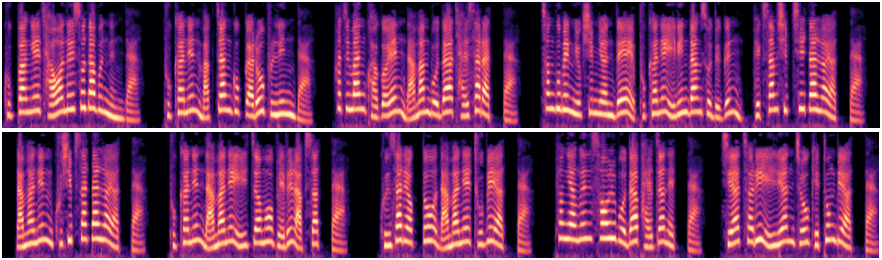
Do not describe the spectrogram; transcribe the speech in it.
국방에 자원을 쏟아붓는다. 북한은 막장 국가로 불린다. 하지만 과거엔 남한보다 잘 살았다. 1960년대 북한의 1인당 소득은 137달러였다. 남한은 94달러였다. 북한은 남한의 1.5배를 앞섰다. 군사력도 남한의 2배였다. 평양은 서울보다 발전했다. 지하철이 1년 조 개통되었다.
